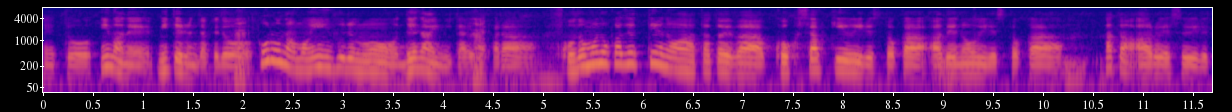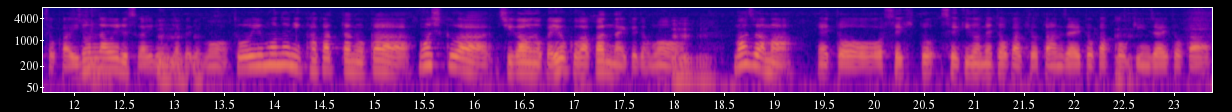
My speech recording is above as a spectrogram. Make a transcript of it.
えっと、今ね、見てるんだけど、はいコロナもインフルも出ないみたいだから、子供の風邪っていうのは、例えば、国際ウイルスとか、アデノウイルスとか、あとは RS ウイルスとか、いろんなウイルスがいるんだけども、そういうものにかかったのか、もしくは違うのかよくわかんないけども、Mhm. まずはまあ、えっと、咳と咳止めとか、巨炭剤とか、抗菌剤とか、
